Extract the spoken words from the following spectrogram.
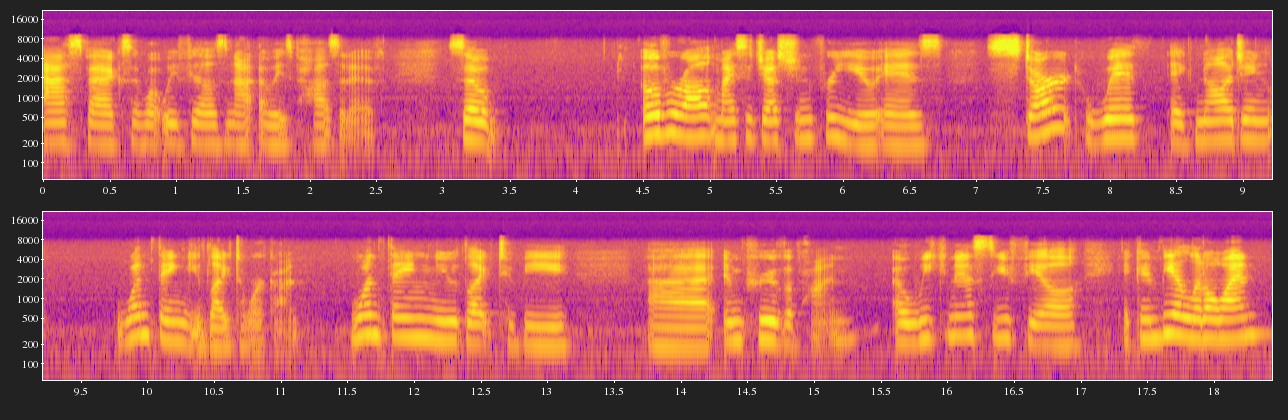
aspects of what we feel is not always positive. So, overall, my suggestion for you is start with acknowledging one thing you'd like to work on, one thing you'd like to be uh, improve upon, a weakness you feel. It can be a little one,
